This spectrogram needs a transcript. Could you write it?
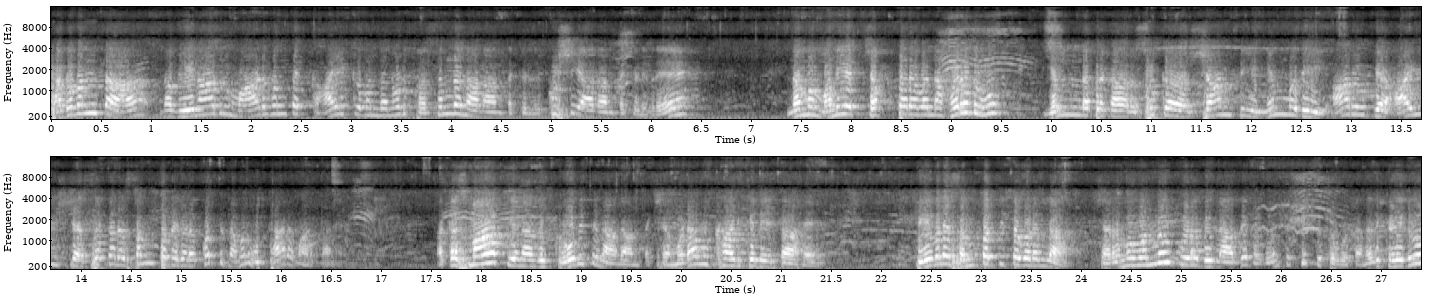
ಭಗವಂತ ನಾವೇನಾದ್ರೂ ಮಾಡುವಂತ ಕಾಯಕವನ್ನ ನೋಡಿ ಪ್ರಸನ್ನನಾದ ಅಂತ ಕೇಳಿದ್ರೆ ಆದ ಅಂತ ಕೇಳಿದ್ರೆ, ನಮ್ಮ ಮನೆಯ ಚಪ್ಪರವನ್ನ ಹರಿದು ಎಲ್ಲ ಪ್ರಕಾರ ಸುಖ, ಶಾಂತಿ, ನೆಮ್ಮದಿ, ಆರೋಗ್ಯ, ಆಯುಷ್ಯ, ಸಕಲ ಸಂಪದಗಳ ಕೊಟ್ಟು ನಮ್ಮನ್ನು ಉದ್ಧಾರ ಮಾಡ್ತಾನೆ. ಅಕಸ್ಮಾತ್ ಏನಾದ್ರೂ ಕ್ರೋಧಿತನಾದ ಅಂತ ಕ್ಷಮಡ ಮುಖಾಡಿಕೆ ಕೇವಲ ಸಂಪತ್ತಿ ತಗೊಳ್ಳಲ್ಲ ಚರ್ಮವನ್ನೂ ಕೂಡ ಬಿಡಲಾರ್ದೆ ಭಗವಂತ ಸಿಕ್ಕು ತಗೋತಾನೆ. ಅದಕ್ಕೆ ಹೇಳಿದ್ರು,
